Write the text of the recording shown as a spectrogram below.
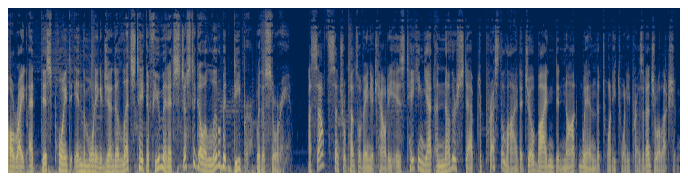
All right, at this point in the morning agenda, let's take a few minutes just to go a little bit deeper with a story. A South Central Pennsylvania county is taking yet another step to press the lie that Joe Biden did not win the 2020 presidential election.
